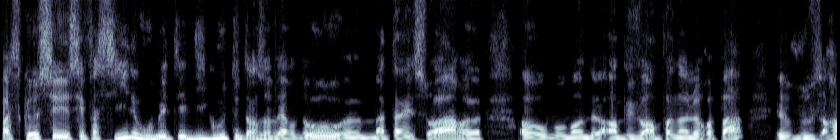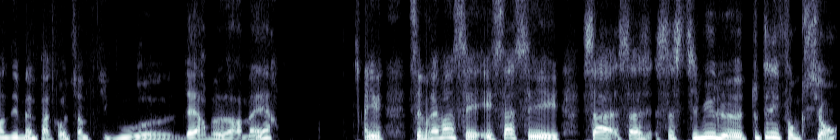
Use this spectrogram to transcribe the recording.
parce que c'est c'est facile. Vous mettez 10 gouttes dans un verre d'eau euh, matin et soir euh, au moment de en buvant pendant le repas. Et vous vous en rendez même pas compte. C'est un petit goût euh, d'herbe amère. Et c'est vraiment c'est et ça c'est ça ça ça stimule toutes les fonctions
